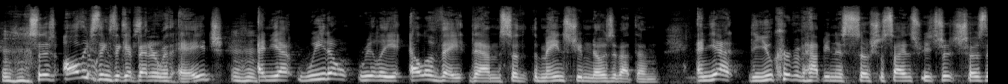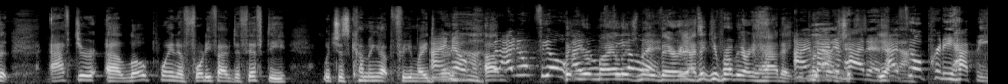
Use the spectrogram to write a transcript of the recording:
Mm-hmm. So there's all these things that get better with age, mm-hmm. and yet we don't really elevate them so that the mainstream knows about them. And yet the U curve of happiness social science research shows that after a low point of 45 to 50, which is coming up for you, my dear. I know, um, but I don't feel. But I your don't mileage feel may it. vary. I think you probably already had it. You're I might have had it. Yeah. I feel pretty happy.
